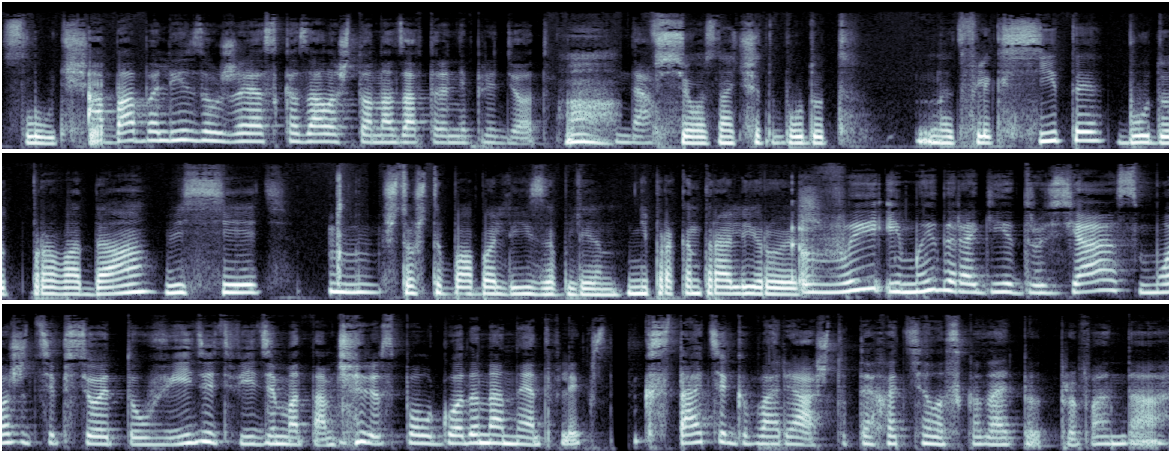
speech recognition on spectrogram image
случае. А баба Лиза уже сказала, что она завтра не придет. да. Все, значит, будут Netflixиты, будут провода висеть. Mm. Что ж ты, баба Лиза, блин, не проконтролируешь? Вы и мы, дорогие друзья, сможете все это увидеть, видимо, там через полгода на Netflix. Кстати говоря, что ты хотела сказать про, про Ванда?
